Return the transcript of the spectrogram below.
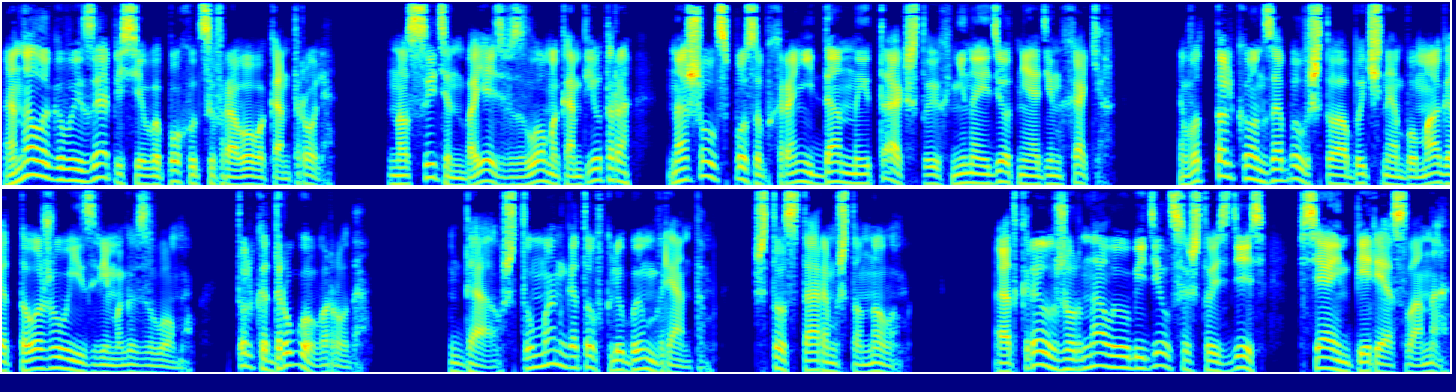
Аналоговые записи в эпоху цифрового контроля. Но Сытин, боясь взлома компьютера, нашел способ хранить данные так, что их не найдет ни один хакер. Вот только он забыл, что обычная бумага тоже уязвима к взлому, только другого рода. Да уж, туман готов к любым вариантам, что старым, что новым. Открыл журнал и убедился, что здесь вся империя слона.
